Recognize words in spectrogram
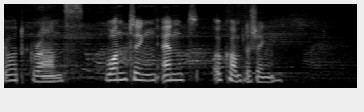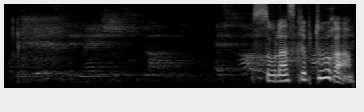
God grants wanting and accomplishing. Sola Scriptura.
